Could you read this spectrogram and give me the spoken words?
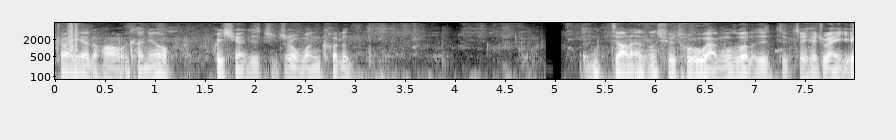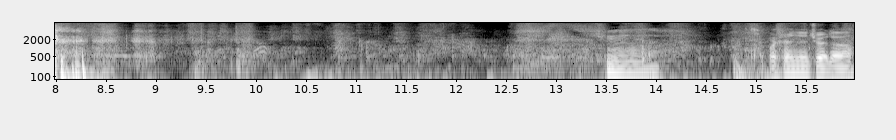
专业的话，我肯定会选择这种文科的，嗯，将来能去图书馆工作的这这这些专业。嗯，我甚至觉得，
